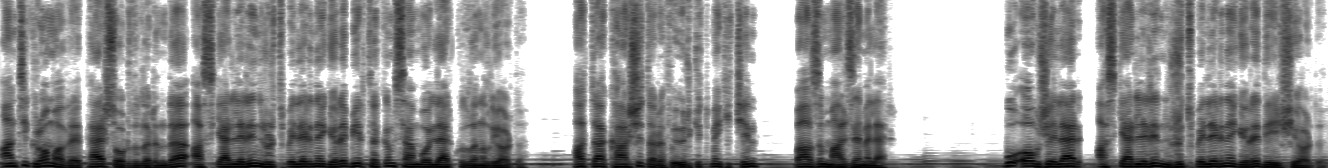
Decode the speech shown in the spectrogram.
Antik Roma ve Pers ordularında askerlerin rütbelerine göre bir takım semboller kullanılıyordu. Hatta karşı tarafı ürkütmek için bazı malzemeler. Bu objeler askerlerin rütbelerine göre değişiyordu.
